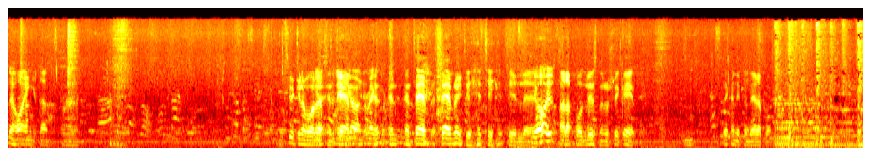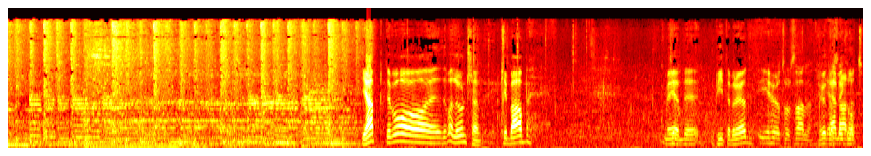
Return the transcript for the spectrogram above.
Det har jag inget än. Det skulle kunna vara en, täv- en en, en täv- tävling till, till, till eh, Ja, alla poddlyssnare och skicka in. Det kan ni fundera på. Japp, det var, det var lunchen. Kebab. Med eh, pitabröd. I Hötorgshallen. Jävligt gott.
